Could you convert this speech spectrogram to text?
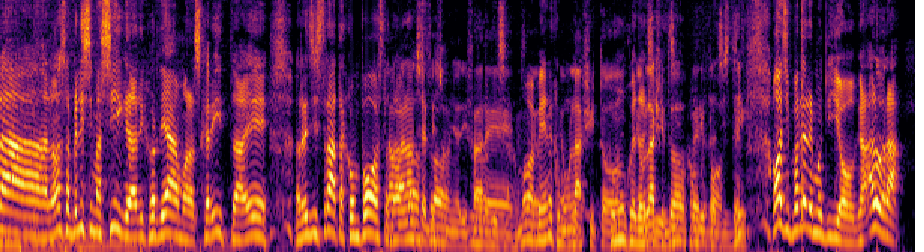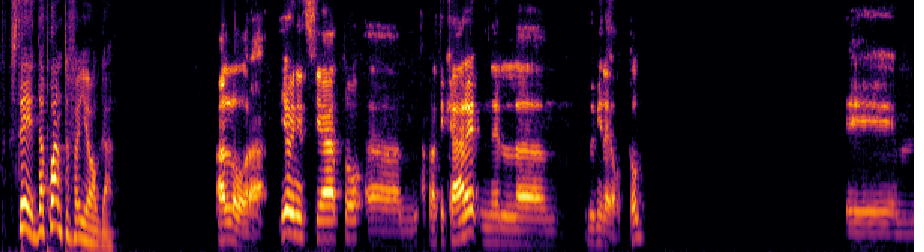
Sigla, la nostra bellissima sigla, ricordiamola, scritta e registrata, composta No, ma non nostro... c'è bisogno di fare- diciamo, va bene, è un comunque, lascito- comunque è da un lascito Gigi, per comunque i posteri. Oggi parleremo di yoga. Allora, Ste, da quanto fai yoga? Allora, io ho iniziato ehm, a praticare nel ehm, 2008 e mm,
